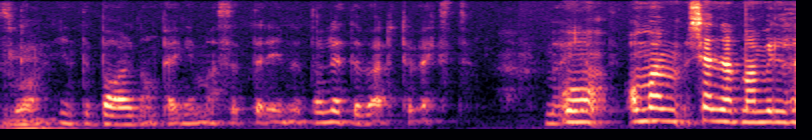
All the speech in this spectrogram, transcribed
Så inte bara de pengar man sätter in utan lite värdetillväxt. Och om man känner att man vill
